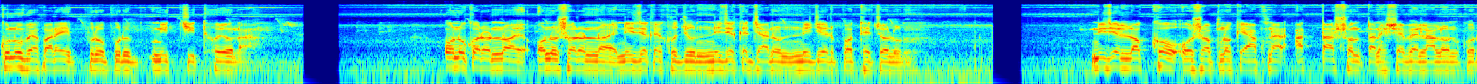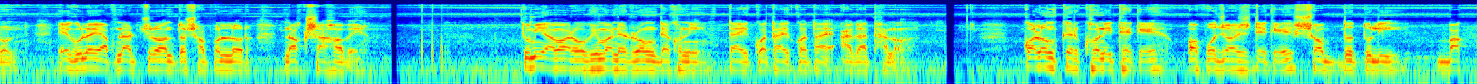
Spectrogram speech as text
কোনো ব্যাপারে পুরোপুরি নিশ্চিত হইও না। অনুকরণ নয়, অনুসরণ নয়, নিজেকে খুঁজুন, নিজেকে জানুন, নিজের পথে চলুন। নিজের লক্ষ্য ও স্বপ্নকে আপনার আত্মার সন্তান হিসেবে লালন করুন। এগুলোই আপনার চূড়ান্ত সাফল্যর নকশা হবে। তুমি আমার অভিমানের রং দেখনি, তাই কথায় কথায় আঘাত হানো। কলঙ্কের খনি থেকে অপযশ ডেকে শব্দ তুলি বাক্য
